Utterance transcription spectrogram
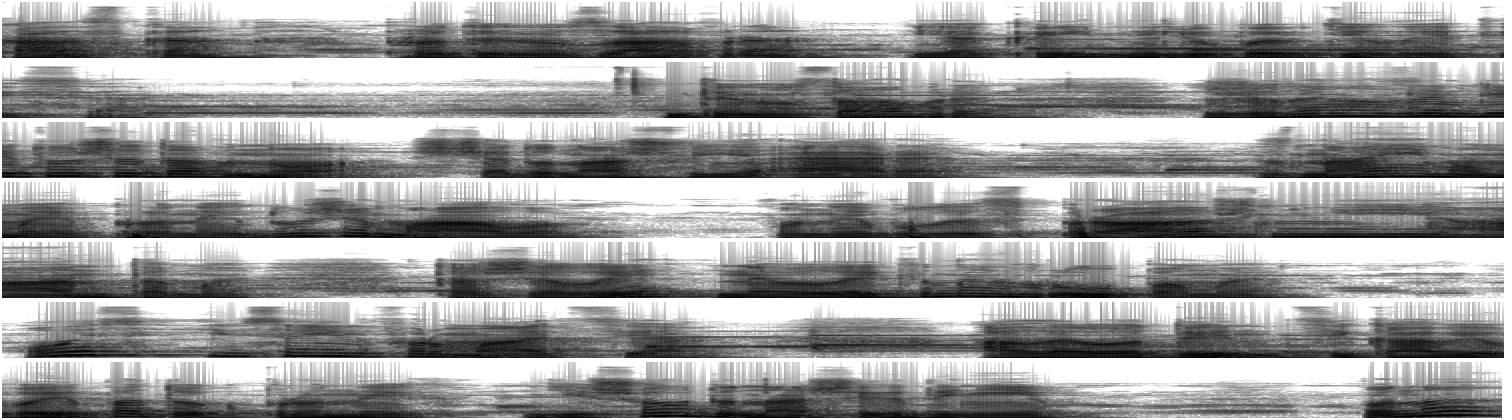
Казка про динозавра, який не любив ділитися. Динозаври жили на землі дуже давно, ще до нашої ери. Знаємо ми про них дуже мало. Вони були справжніми гігантами та жили невеликими групами. Ось і вся інформація. Але один цікавий випадок про них дійшов до наших днів. Вона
